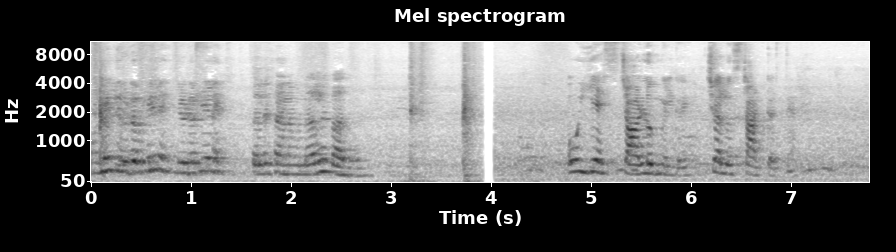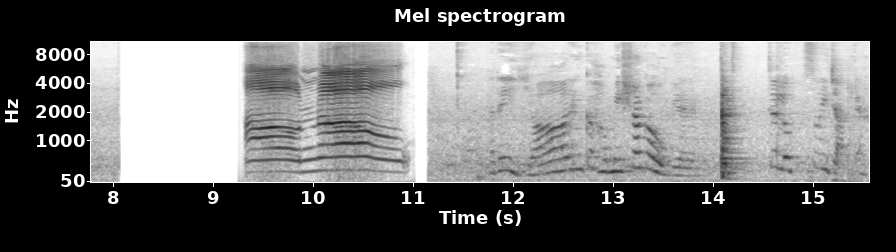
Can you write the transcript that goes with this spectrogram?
मम्मी लूडो खेले लूडो खेले। पहले खाना बना ले बाद में। ओ यस चार लोग मिल गए। चलो स्टार्ट करते हैं। अरे यार इनका हमेशा का हो गया है। चलो सोई जाते हैं।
